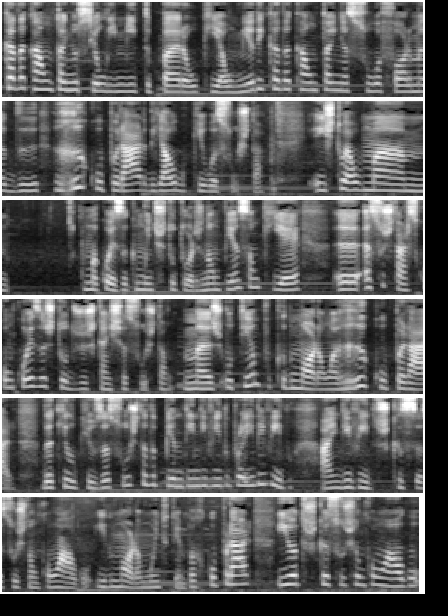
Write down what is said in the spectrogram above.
Cada cão tem o seu limite para o que é o medo e cada cão tem a sua forma de recuperar de algo que o assusta. Isto é uma uma coisa que muitos tutores não pensam, que é uh, assustar-se com coisas, todos os cães se assustam, mas o tempo que demoram a recuperar daquilo que os assusta depende de indivíduo para indivíduo. Há indivíduos que se assustam com algo e demoram muito tempo a recuperar e outros que assustam com algo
